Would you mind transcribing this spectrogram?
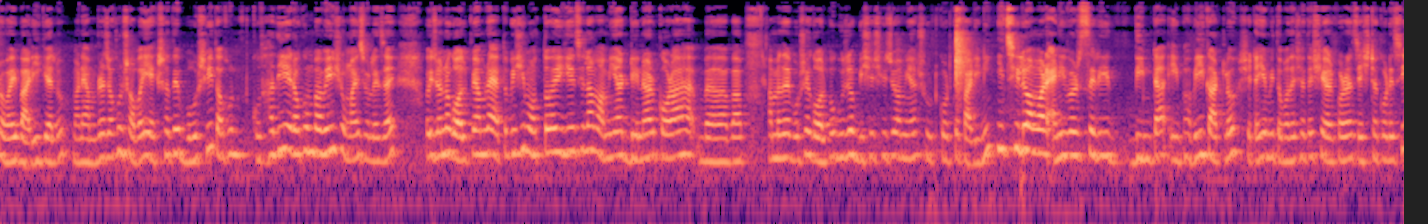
সবাই বাড়ি গেল। মানে আমরা যখন সবাই একসাথে বসি, তখন কোথা দিয়ে এরকমভাবেই সময় চলে যায়। ওই জন্য গল্পে আমরা এত বেশি মত্ত হয়ে গিয়েছিলাম, আমি আর ডিনার করা বা আমাদের বসে গল্প গুজব বিশেষ কিছু আমি আর শ্যুট করতে পারিনি। ছিল আমার অ্যানিভার্সারি দিনটা, এইভাবেই কাটলো। সেটাই আমি তোমাদের সাথে শেয়ার করার চেষ্টা করেছি।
